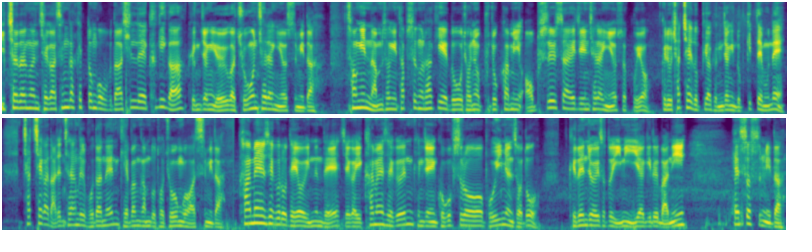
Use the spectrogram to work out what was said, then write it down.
이 차량은 제가 생각했던 것보다 실내 크기가 굉장히 여유가 좋은 차량이었습니다. 성인 남성이 탑승을 하기에도 전혀 부족함이 없을 사이즈인 차량이었었고요. 그리고 차체의 높이가 굉장히 높기 때문에 차체가 낮은 차량들보다는 개방감도 더 좋은 것 같습니다. 카멜색으로 되어 있는데 제가 이 카멜색은 굉장히 고급스러워 보이면서도 그랜저에서도 이미 이야기를 많이 했었습니다.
